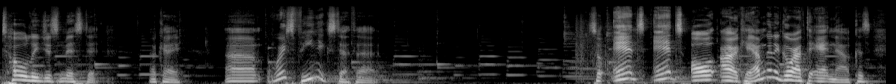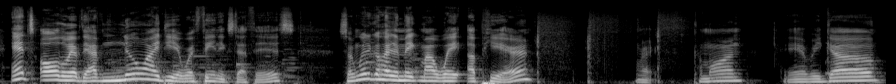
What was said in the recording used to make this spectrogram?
Totally just missed it. Okay, um, where's Phoenix Death at? So Ant's, Ant's all, okay, I'm gonna go after Ant now, because Ant's all the way up there. I have no idea where Phoenix Death is. So I'm gonna go ahead and make my way up here. All right, come on. Here we go.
